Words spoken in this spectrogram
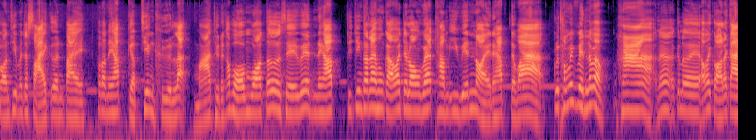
ก่อนที่มันจะสายเกินไปเพราะตอนนี้ครับเกือบเที่ยงคืนละมาถึงนะครับผมวอเตอร์เซเว่นนะครับจริงๆ ตอนแรกผมกะว่าจะลองแวะทำอีเวนต์หน่อยนะครับแต่ว่ากูทำไม่เป็นแล้วแบบฮานะก็เลยเอาไว้ก่อนแล้วกัน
